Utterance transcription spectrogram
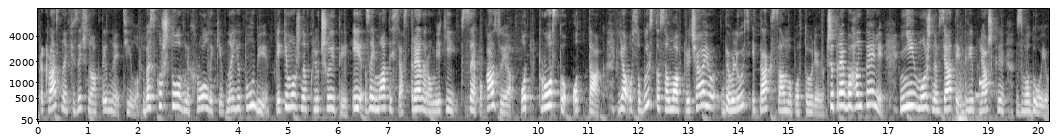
прекрасне фізично активне тіло. Безкоштовних роликів на Ютубі, які можна включити, і займатися з тренером, який все показує, от просто от так. Я особисто сама включаю, дивлюсь і так само повторюю. Чи треба гантелі? Ні, можна взяти дві пляшки з водою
